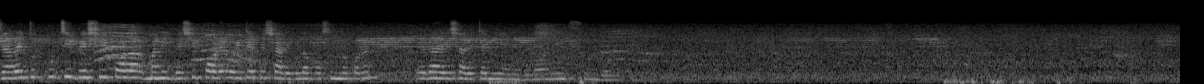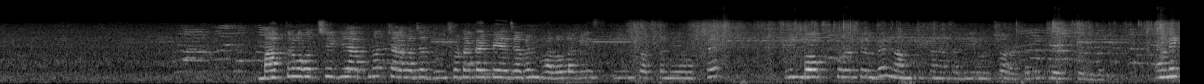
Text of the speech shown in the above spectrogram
যারা একটু কুচি বেশি পরা মানে বেশি পরে ওই টাইপের শাড়িগুলো পছন্দ করেন, এরা এই শাড়িটা নিয়ে নেবেন। অনেক সুন্দর। মাত্র হচ্ছে গিয়ে আপনার চার হাজার দুইশো টাকায় পেয়ে যাবেন। ভালো লাগলে স্ক্রিনশটটা নিয়ে হচ্ছে ইনবক্স করে ফেলবেন। নাম, ঠিকানাটা দিয়ে হচ্ছে অর্ডারটাকে প্লেস করে দেবেন। অনেক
